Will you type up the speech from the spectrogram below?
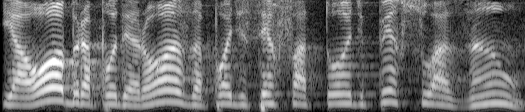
E a obra poderosa pode ser fator de persuasão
